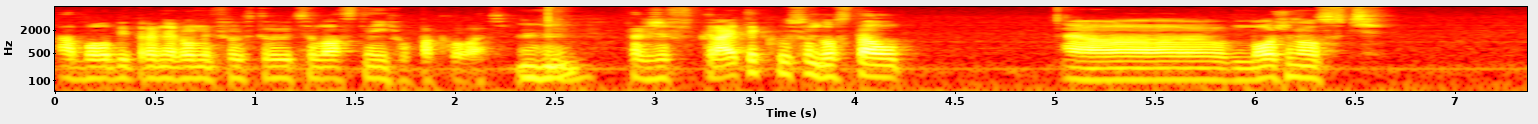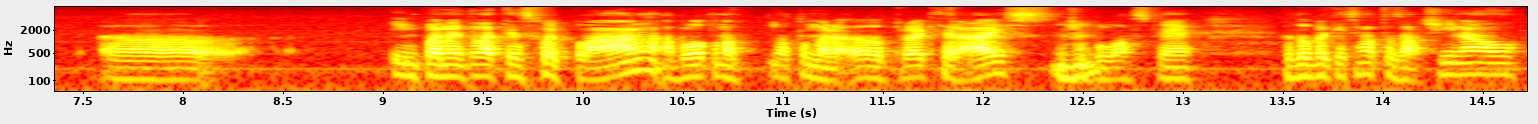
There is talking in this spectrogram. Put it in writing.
a bolo by pre mňa veľmi frustrujúce vlastne ich opakovať. Mm-hmm. Takže v Cryteku som dostal uh, možnosť uh, implementovať ten svoj plán a bolo to na, na tom uh, projekte RISE, mm-hmm. čo bol vlastne v dobe, keď som na to začínal,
